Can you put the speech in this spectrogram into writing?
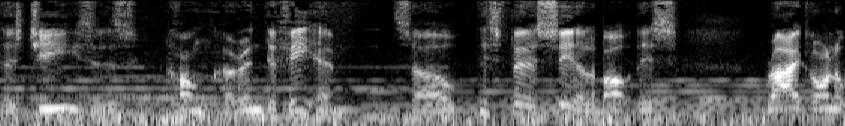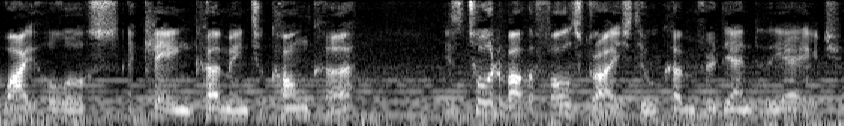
does Jesus conquer and defeat him. So this first seal about this rider on a white horse, a king coming to conquer, is talking about the false Christ who will come through the end of the age.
